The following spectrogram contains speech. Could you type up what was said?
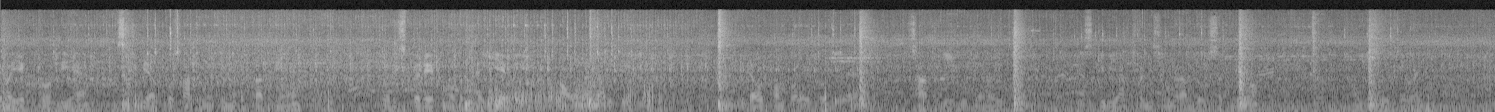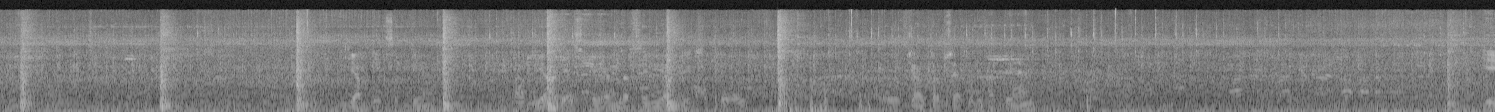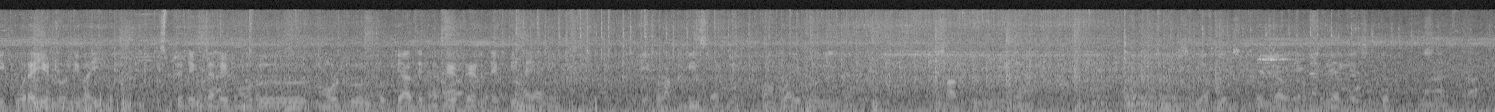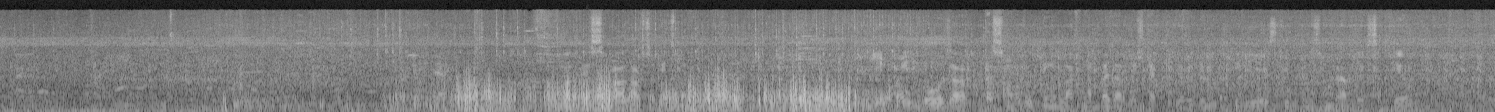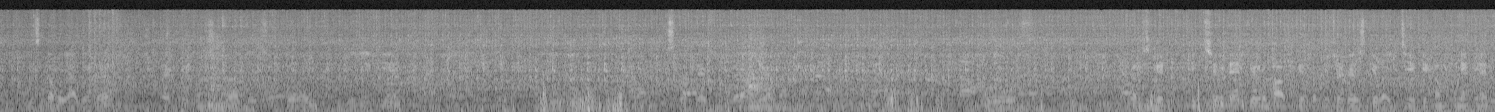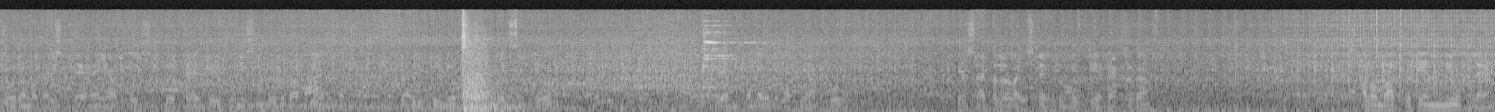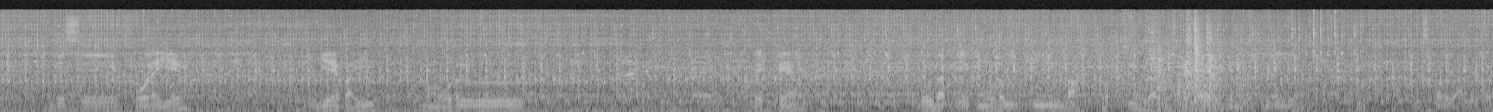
इसकी भी आपको साथ में कीमत बताते हैं। और इस पर रेट मॉडल है ये भाई बावन हज़ार विदाउट पंप वाली होती है। साथ की वीडियो भाई। इसकी भी आप कंडीशन आप देख सकते हो। ये देखिए भाई। ये आप देख सकते हैं। और ये आगे इसके अंदर से भी आप देख सकते हो भाई। तो चारों तरफ़ से आपको दिखाते हैं। एक हो रहा है ये ट्रॉली भाई। इस पर देखते हैं रेट मॉडल मॉडल तो क्या देखें, रेट रेट देखते हैं या नहीं। एक लाख बीस हज़ार पंप वाली ट्रॉली है सात की हुई है अंदर से भी आप देख सकते हो चारों तरफ़ से भी आप देख सकते हो ये भाई दो हज़ार दस मॉडल तीन लाख नब्बे हज़ार रुपये इस ट्रैक्टर की अभी कीमत रखी गई है इसकी कंडीशन आप देख सकते हो इसका भाई आगे का कंडीशन आप देख सकते हो भाई. ये देखिए. इसका वगैरह आ गया. तो अगर इसके पीछे टायर की अगर बात करें तो पीछे टायर इसके भाई जे के कंपनी के हैं. चौदह नौ ढाई सौ टायर हैं. आप देख सकते हो टायर के फिनिशिंग की अगर बात करें तो बिल्कुल न्यू आप देख सकते हो. ये हम कलर बताते हैं आपको. कैसा कलर भाई इसका एकदम ओके है ट्रैक्टर का. अब हम बात करते हैं न्यू हलैंड जैसे फोर्ड है। ये ये है भाई मॉडल देखते हैं। 2001 मॉडल तीन लाख पच्चीस हज़ार के ट्रैक्टर की मदद की गई है इसका भी आगे हो।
